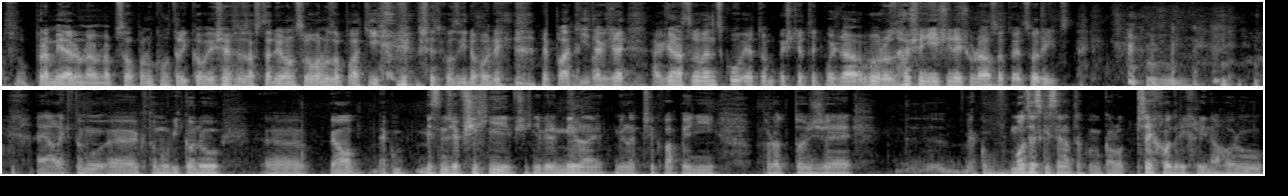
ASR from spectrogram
v premiéru napsal panu Kmotrikovi, že za stadion Slovanu zaplatí, že předchozí dohody neplatí. neplatí. Takže, takže na Slovensku je to ještě teď možná rozhašenější než u nás a to je co říct. Hmm. ale k tomu, eh, k tomu výkonu, eh, jo, jako myslím, že všichni, všichni byli milé, milé překvapení protože eh, jako moc hezky se na to koukalo. Přechod rychlý nahoru,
